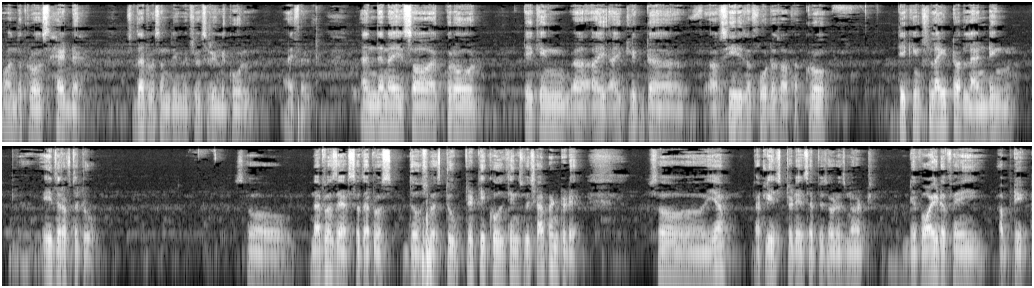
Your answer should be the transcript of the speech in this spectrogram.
on the crow's head. So that was something which was really cool i felt. And then i saw a crow taking uh, I, I clicked a, a series of photos of a crow taking flight or landing either of the two. So that was there. So that was those were two pretty cool things which happened today. So yeah at least today's episode is not devoid of any update.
